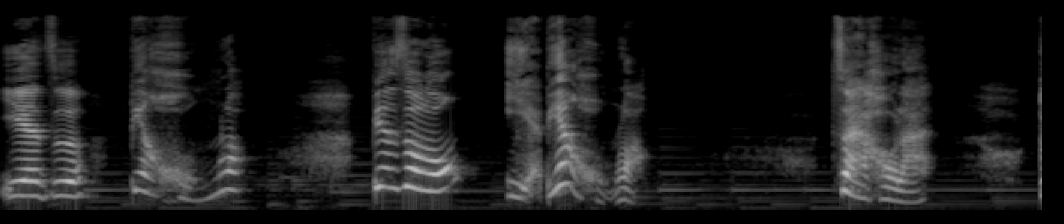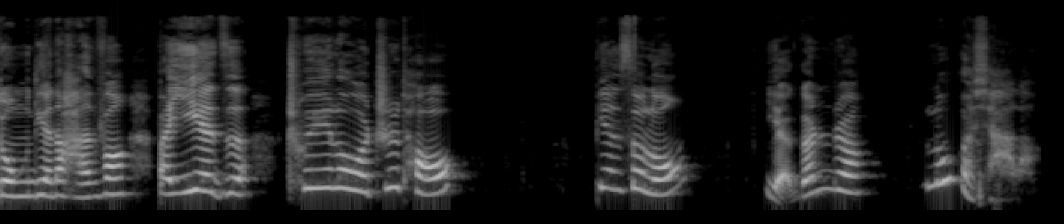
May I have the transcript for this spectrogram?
叶子变红了，变色龙也变红了。再后来，冬天的寒风把叶子吹落枝头，变色龙也跟着落下了。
